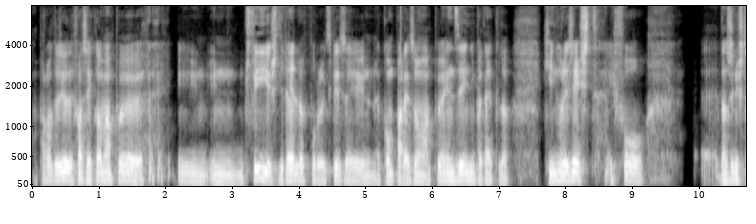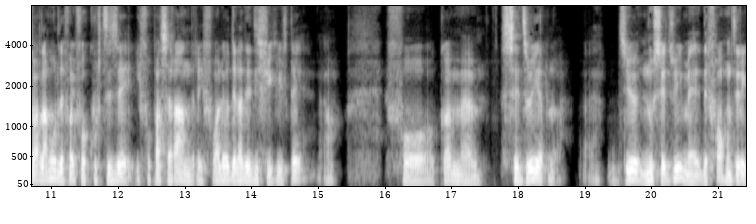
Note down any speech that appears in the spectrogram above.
la parole de Dieu, des fois, c'est comme un peu une, fille, je dirais, pour utiliser une comparaison un peu indigne, peut-être, là, qui nous résiste. Il faut, euh, dans une histoire d'amour, des fois, il faut courtiser, il faut pas se rendre, il faut aller au-delà des difficultés. Hein. Il faut comme euh, séduire. Euh, Dieu nous séduit, mais des fois, on dirait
